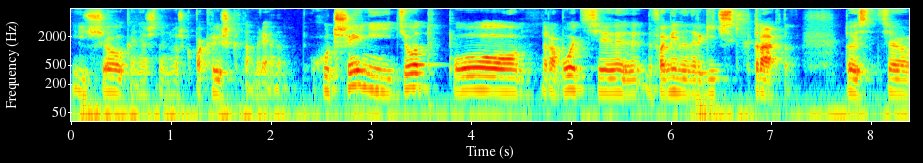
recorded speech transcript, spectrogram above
И еще, конечно, немножко покрышка там рядом. Ухудшение идет по работе дофаминоэнергических трактов. То есть э,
